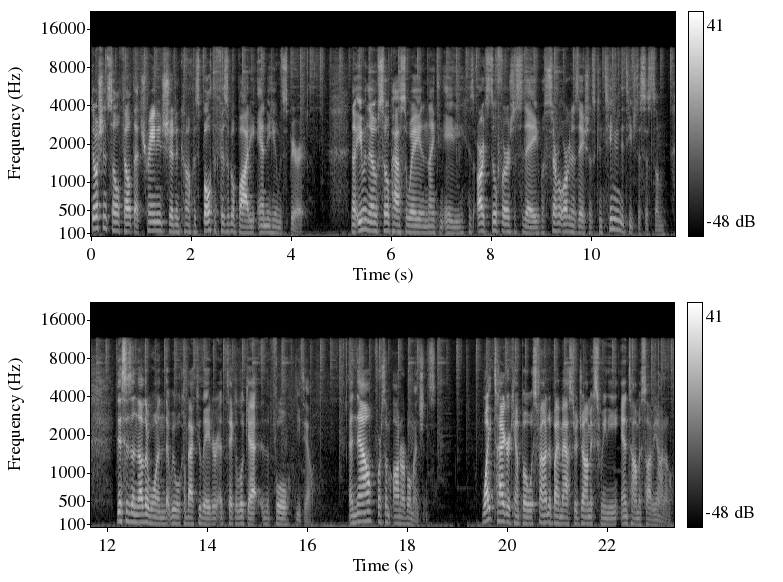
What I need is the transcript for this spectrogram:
Doshin So felt that training should encompass both the physical body and the human spirit. Now, even though So passed away in 1980, his art still flourishes today with several organizations continuing to teach the system. This is another one that we will come back to later and take a look at in the full detail. And now for some honorable mentions. White Tiger Kempo was founded by Master John McSweeney and Thomas Saviano.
